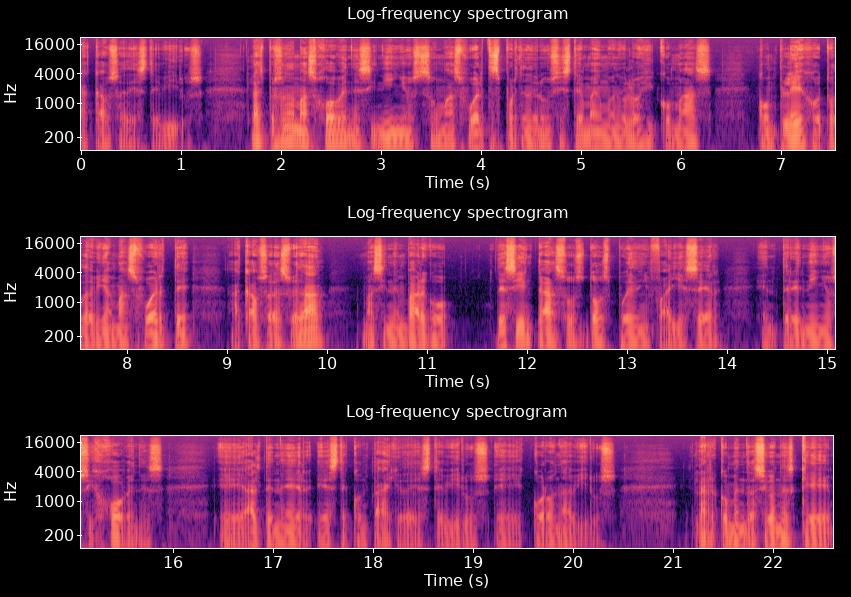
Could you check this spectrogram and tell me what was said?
a causa de este virus. Las personas más jóvenes y niños son más fuertes por tener un sistema inmunológico más complejo, todavía más fuerte a causa de su edad. Más sin embargo, de 100 casos, dos pueden fallecer entre niños y jóvenes eh, al tener este contagio de este virus, eh, coronavirus. La recomendación es que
